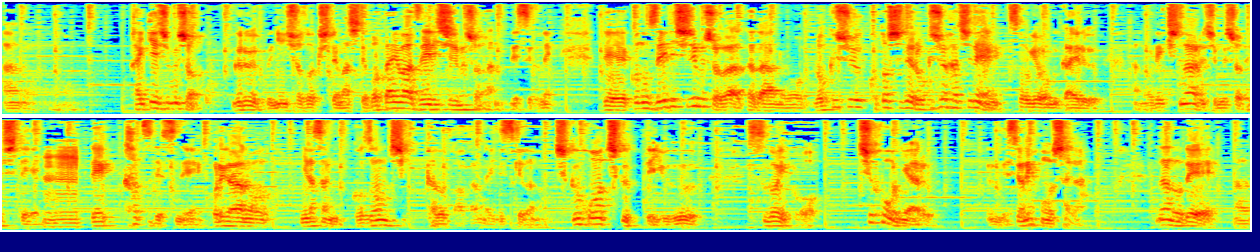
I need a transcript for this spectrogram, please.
あの、会計事務所グループに所属してまして、母体は税理士事務所なんですよね。で、この税理士事務所が、ただ、あの、60、今年で68年創業を迎える、あの、歴史のある事務所でして、うん。で、かつですね、これがあの、皆さんご存知かどうかわかんないですけど、あの、筑豊地区っていう、すごいこう、地方にあるんですよね、本社が。なので、あの、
